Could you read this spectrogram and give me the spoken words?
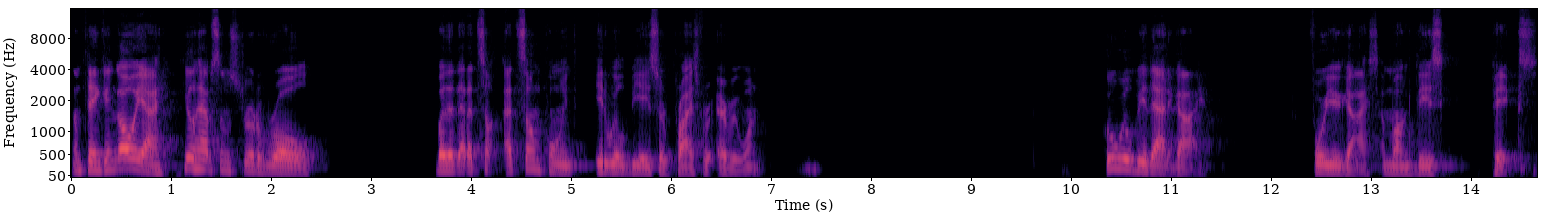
and thinking, oh, yeah, he'll have some sort of role, but that at some, at some point it will be a surprise for everyone. Who will be that guy for you guys among these picks?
